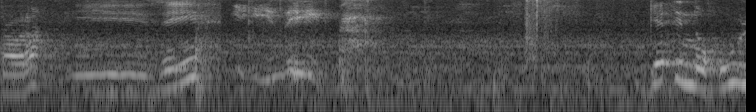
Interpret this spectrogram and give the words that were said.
throw it on. Easy, easy. Get in the hole.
